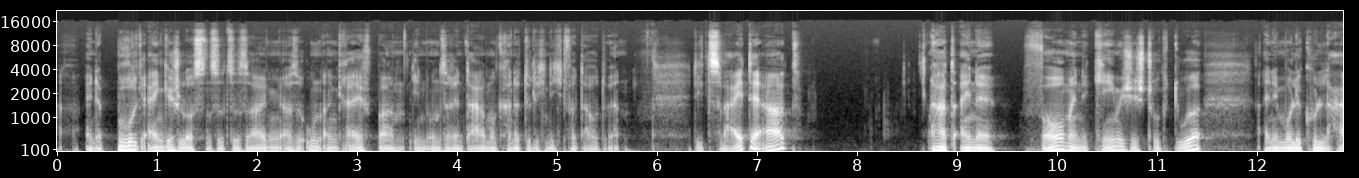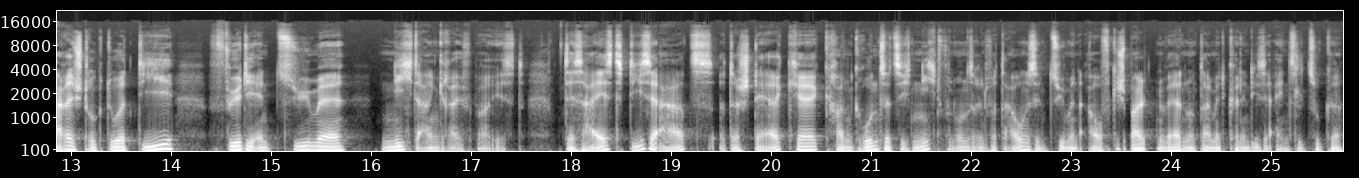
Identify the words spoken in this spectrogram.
äh, einer Burg eingeschlossen sozusagen, also unangreifbar in unseren Darm und kann natürlich nicht verdaut werden. Die zweite Art hat eine Form, eine chemische Struktur, eine molekulare Struktur, die für die Enzyme nicht angreifbar ist. Das heißt, diese Art der Stärke kann grundsätzlich nicht von unseren Verdauungsenzymen aufgespalten werden und damit können diese Einzelzucker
